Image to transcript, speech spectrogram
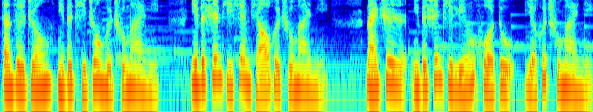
但最终你的体重会出卖你，你的身体线条会出卖你，乃至你的身体灵活度也会出卖你。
